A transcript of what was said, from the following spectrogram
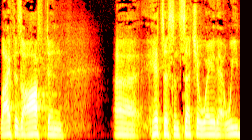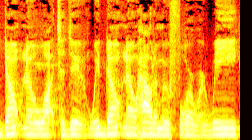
Life is often uh, hits us in such a way that we don't know what to do. We don't know how to move forward. We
